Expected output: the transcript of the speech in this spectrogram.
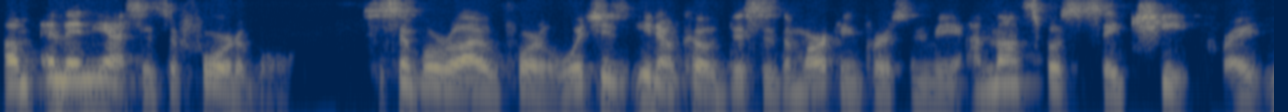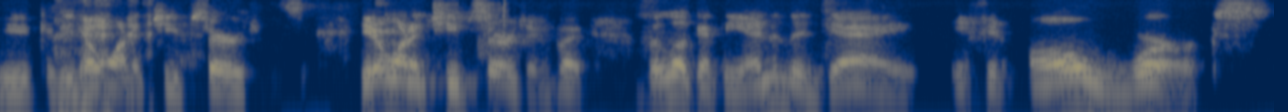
Um, and then, yes, it's affordable. It's a simple, reliable, affordable, which is, you know, code. This is the marketing person to me. I'm not supposed to say cheap, right? Because you, you, don't want a cheap surgeon. You don't want a cheap surgeon. But but look, at the end of the day, if it all works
